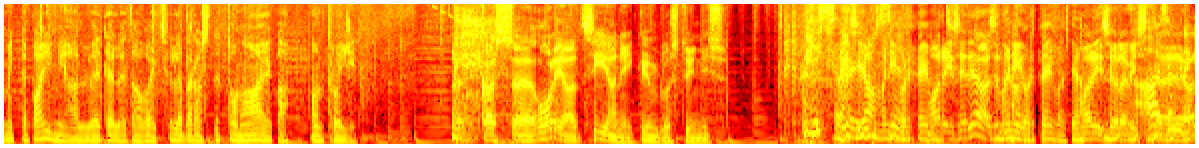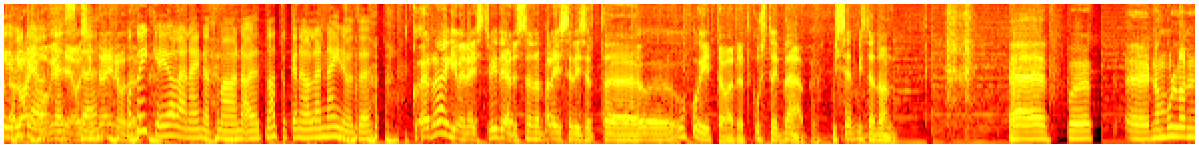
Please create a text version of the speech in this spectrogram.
mitte palmi all vedeleda, vaid sellepärast, et oma aega kontrollida. kas äh, orjad siiani kümblustunnis? Ja mõnikord käivad. Maris ei tea seda. mõnikord käivad jah. Maris ei ole vist aa, sa äh, midagi Raivo videosid näinud. ma kõiki ei ole näinud, ma natukene olen näinud. räägime neist videodest, need on päris sellised uh, huvitavad, et kust neid näeb, mis see, mis need on? Äh, no mul on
